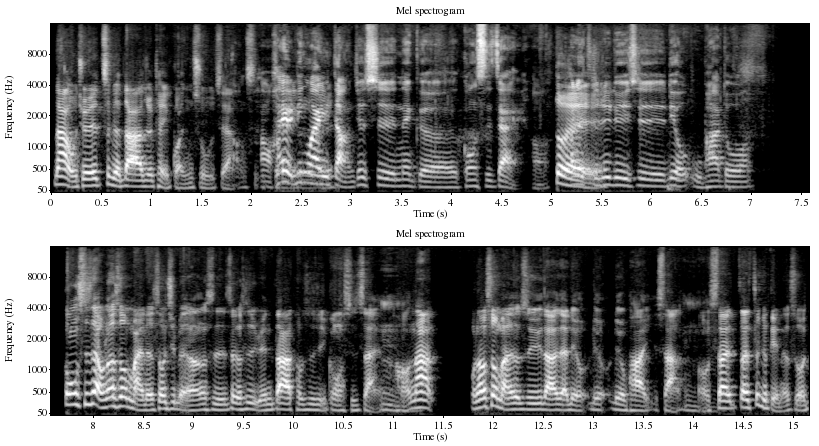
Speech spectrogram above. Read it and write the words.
那我觉得这个大家就可以关注这样子。好，还有另外一档就是那个公司债，哦，对，它的殖利率是六五趴多。公司债我那时候买的时候基本上是这个是元大投资级公司债。嗯，好，那我那时候买的殖利率大概在六六六趴以上。哦，在在这个点的时候。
